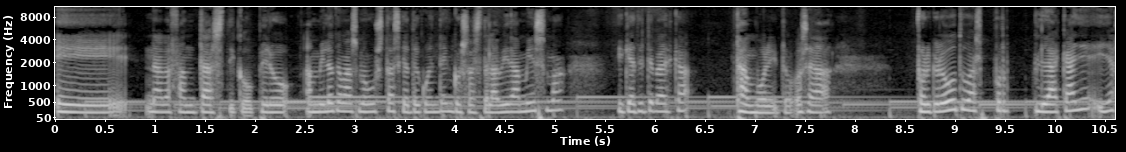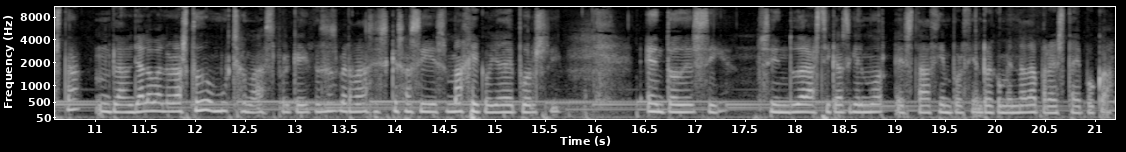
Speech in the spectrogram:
eh, nada fantástico, pero a mí lo que más me gusta es que te cuenten cosas de la vida misma y que a ti te parezca tan bonito. O sea, porque luego tú vas por la calle y ya está, plan, ya lo valoras todo mucho más, porque dices, es verdad, es que es así, es mágico ya de por sí. Entonces sí, sin duda las chicas Gilmore está 100% recomendada para esta época.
